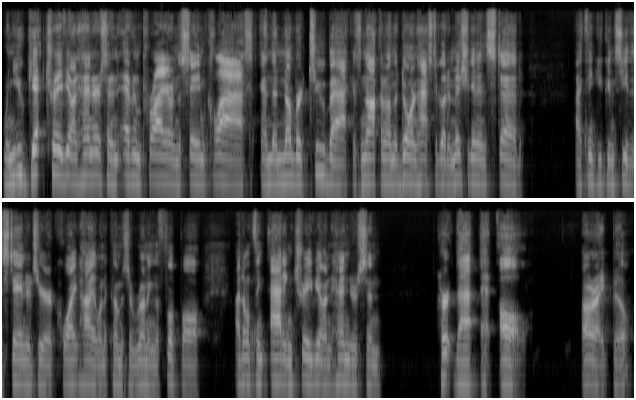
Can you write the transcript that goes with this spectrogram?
when you get TreVeyon Henderson and Evan Pryor in the same class, and the number two back is knocking on the door and has to go to Michigan instead, I think you can see the standards here are quite high when it comes to running the football. I don't think adding TreVeyon Henderson hurt that at all. All right, Bill.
